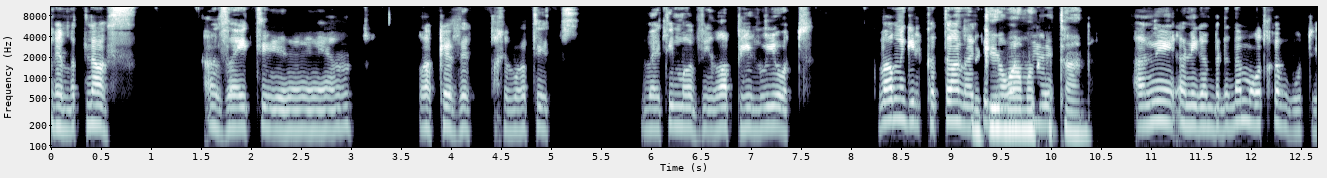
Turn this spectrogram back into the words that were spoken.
למתנ"ס, אז הייתי אה, רכזת חברתית, והייתי מעבירה פעילויות. כבר מגיל קטן הייתי מגיל מאוד... מאוד אה, קטן. אני, אני גם בן אדם מאוד חברותי.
